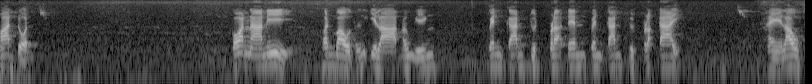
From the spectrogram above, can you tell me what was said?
มาดนก่อนหน้านี้เพิ่นเบ้าถึงกีฬาน่อยอุ๋งอิง เป็นการจุดประเด็นเป็นการจุดประกาย ให้เราแฟ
